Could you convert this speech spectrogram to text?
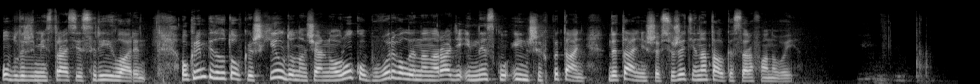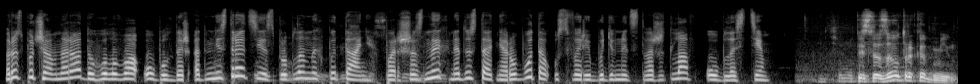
облдержадміністрації Сергій Ларін. Окрім підготовки шкіл до навчального року, обговорювали на нараді і низку інших питань. Детальніше в сюжеті Наталки Сарафанової. Розпочав нараду голова облдержадміністрації з проблемних питань. Перше з них – недостатня робота у сфері будівництва житла в області. Післязавтра Кабмін.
